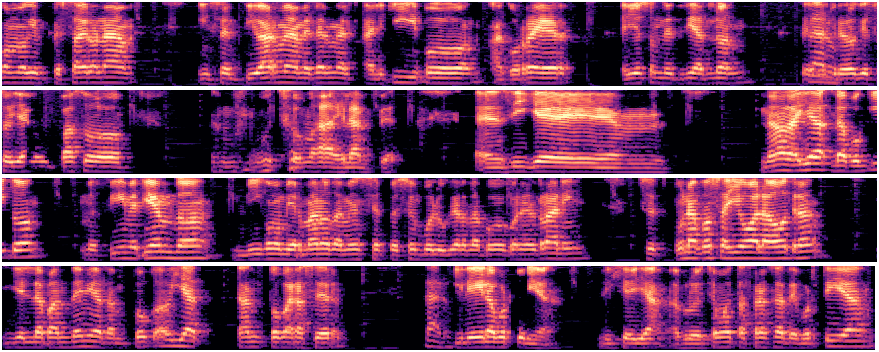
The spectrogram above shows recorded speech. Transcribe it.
como que empezaron a incentivarme a meterme al, equipo, a correr, ellos son de triatlón, pero creo que eso ya es un paso mucho más adelante. Así que, mm, nada, ahí de a poquito me fui metiendo, vi como mi hermano también se empezó a involucrar de a poco con el running. una cosa llevó a la otra y en la pandemia tampoco había tanto para hacer. Y le di la oportunidad. Dije, ya, aprovechemos estas franjas deportivas,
